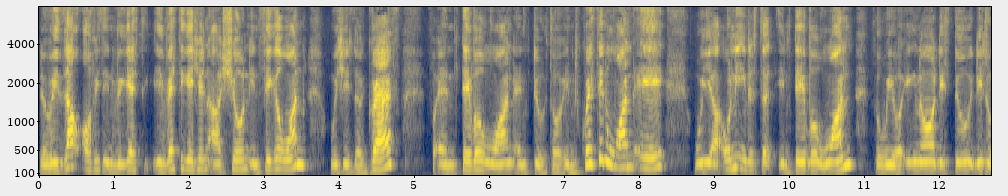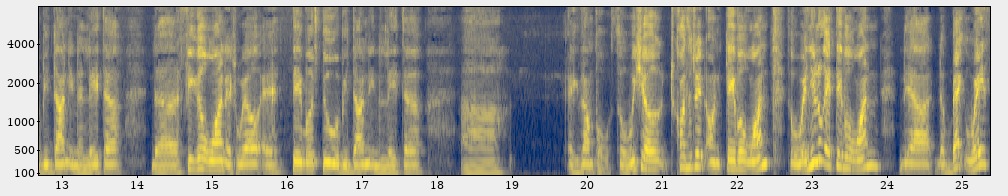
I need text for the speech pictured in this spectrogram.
The result of his investigation are shown in figure 1, which is the graph, and table 1 and 2. So in question 1a, we are only interested in table 1, so we will ignore these two. This will be done in a later. The figure 1 as well as table 2 will be done in a later uh, example. So we shall concentrate on table 1. So when you look at table 1, there are the back weights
